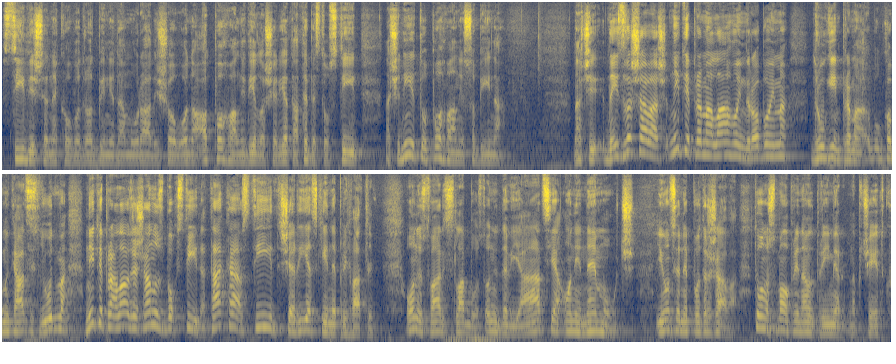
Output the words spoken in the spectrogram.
stidiš se nekog od rodbine da mu uradiš ovo, ono, od pohvalni dijelo šerijata, a tebe to stid. Znači, nije to pohvalni osobina. Znači, ne izvršavaš niti prema Allahovim robovima, drugim prema, u komunikaciji s ljudima, niti prema Allahom Žešanu zbog stida. Takav stid šerijatski je neprihvatljiv. On je u stvari slabost, on je devijacija, on je nemoć i on se ne podržava. To je ono što malo prije navod primjer na početku.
